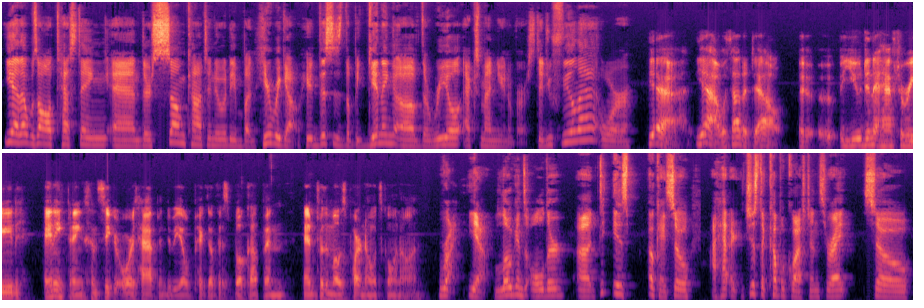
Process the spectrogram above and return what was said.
yeah, that was all testing and there's some continuity, but here we go. Here this is the beginning of the real X-Men universe. Did you feel that or Yeah, yeah, without a doubt. Uh, uh, You didn't have to read anything since Secret Wars happened to be able to pick up this book up and and for the most part know what's going on. Right. Yeah. Logan's older. Uh is okay, so I had a, just a couple questions, right? So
